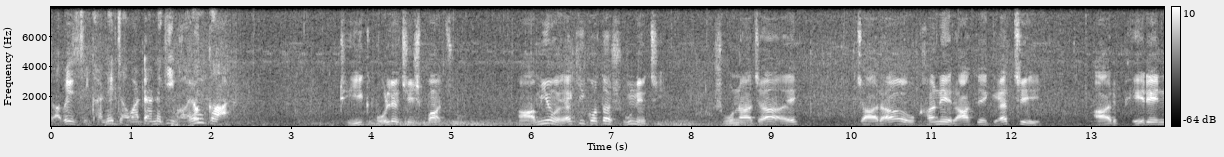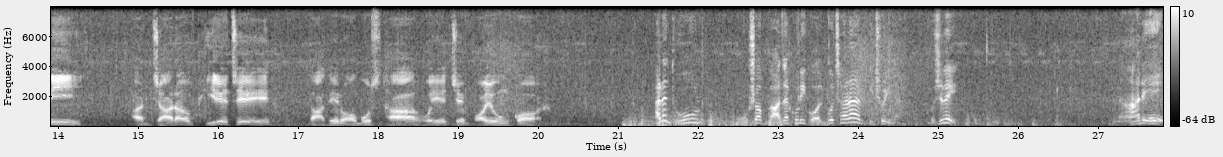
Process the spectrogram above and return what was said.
তবে সেখানে যাওয়াটা নাকি ভয়ঙ্কর। ঠিক বলেছিস পাঁচু। আমিও একই কথা শুনেছি। শোনা যায় যারা ওখানে রাতে গেছে আর ফেরেনি আর যারাও ফিরেছে তাদের অবস্থা হয়েছে ভয়ঙ্কর। আরে ধুর ওসব গাঁজাখুরি গল্প ছাড়া আর কিছুই না বুঝলি? না রে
